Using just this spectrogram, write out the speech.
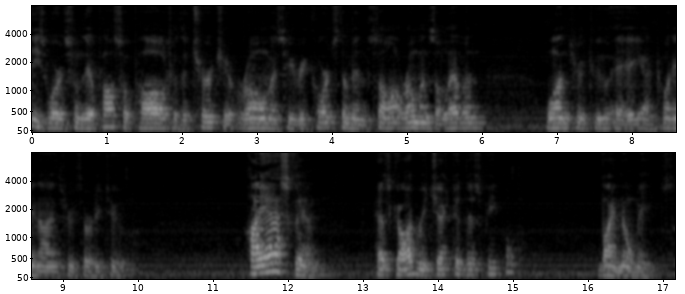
These words from the Apostle Paul to the church at Rome as he records them in Romans 11, 1 through 2a, and 29 through 32. I ask then, has God rejected this people? By no means.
